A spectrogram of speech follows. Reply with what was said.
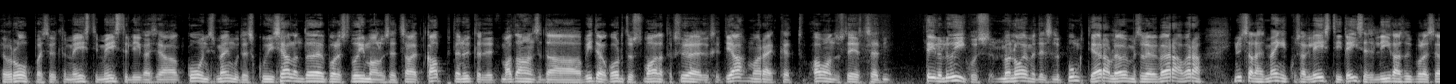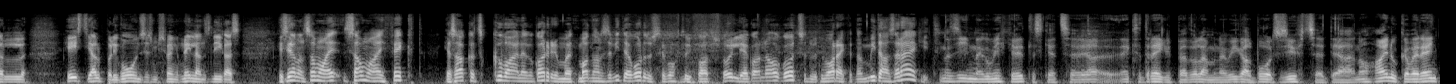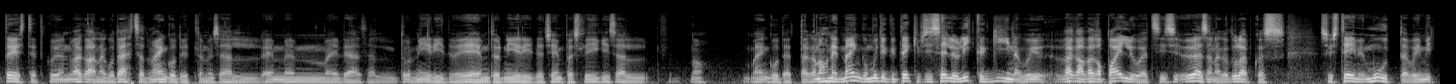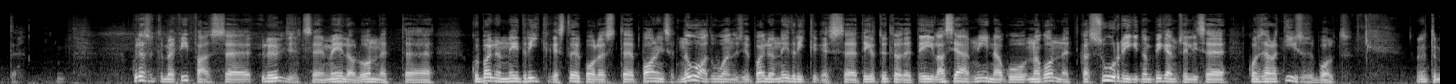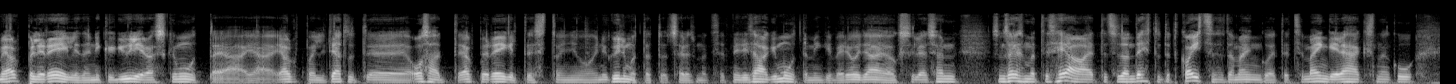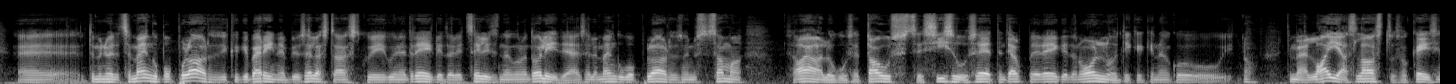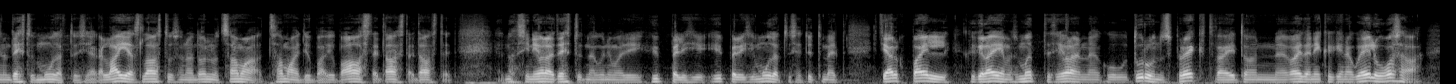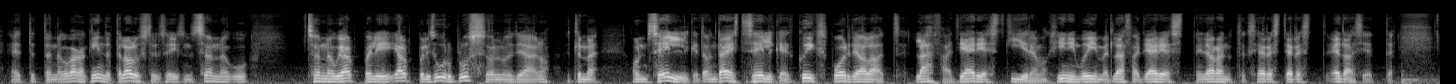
Euroopas ja ütleme Eesti meistriliigas ja koondismängudes, kui seal on tõepoolest võimalus, et sa oled kapten, ütled, et ma tahan seda videokordust, vaadatakse üle, öeldakse, et jah, Marek, et vabandust, eestlased, teil oli õigus, me loeme teile selle punkti ära, loeme selle värava ära, nüüd sa lähed mängid kusagil Eesti teises liigas, võib-olla seal Eesti jalgpallikoondises, mis mängib neljandas liigas, ja seal on sama, sama efekt ja sa hakkad kõva häälega karjuma, et ma tahan seda videokordust ja kohtunik vaatas Olli ja nagu otsa tuli Marek, et no mida sa räägid? no siin, nagu Mihkel ütleski, et see, eks need reeglid peavad olema nagu igal pool siis ühtsed ja noh, ainuke variant tõesti, et kui on väga nagu tähtsad mängud, ütleme seal MM, ma ei tea, seal turniirid või EM-turniirid ja Champions League'i seal noh, mängud, et aga noh, neid mänge muidugi tekib siis sel juhul ikkagi nagu väga-väga palju, et siis ühesõnaga tuleb kas süsteemi muuta või mitte. kuidas ütleme, Fifas üleüldiselt see meeleolu on, et eh, kui palju on neid riike, kes tõepoolest eh, paaniliselt nõuavad uuendusi, palju on neid riike, kes eh, tegelikult ütlevad, et ei, las jääb nii, nagu, nagu on, et kas suurriigid on pigem sellise konservatiivsuse poolt? No ütleme, jalgpallireeglid on ikkagi üliraske muuta ja, ja jalgpalli teatud osad jalgpallireeglitest on ju, on ju külmutatud, selles mõttes, et neid ei saagi muuta mingi perioodi aja jooksul ja see on, see on selles mõttes hea, et, et seda on tehtud, et kaitsta seda mängu, et, et see mäng ei läheks nagu ütleme niimoodi, et see mängu populaarsus ikkagi pärineb ju sellest ajast, kui, kui need reeglid olid sellised, nagu nad olid ja selle mängu populaarsus on just seesama see ajalugu, see taust, see sisu, see, et need jalgpallireeglid on olnud ikkagi nagu noh, ütleme laias laastus, okei okay,, siin on tehtud muudatusi, aga laias laastus on nad olnud sama, samad juba, juba aastaid, aastaid, aastaid. et noh, siin ei ole tehtud nagu niimoodi hüppelisi, hüppelisi muudatusi, et ütleme, et et jalgpall kõige laiemas mõttes ei ole nagu turundusprojekt, vaid on, vaid on ikkagi nagu elu osa. et, et ta on nagu väga kindlatel alustel seisnud, see on nagu see on nagu jalgpalli, jalgpalli suur pluss olnud ja noh, ütleme, on selge, ta on täiesti selge, et kõik spordialad lähevad järjest kiiremaks, inimvõimed lähevad järjest, neid arendatakse järjest, järjest edasi, et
